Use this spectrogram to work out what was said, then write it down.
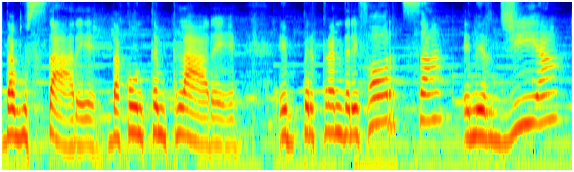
da gustare, da contemplare e per prendere forza, energia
